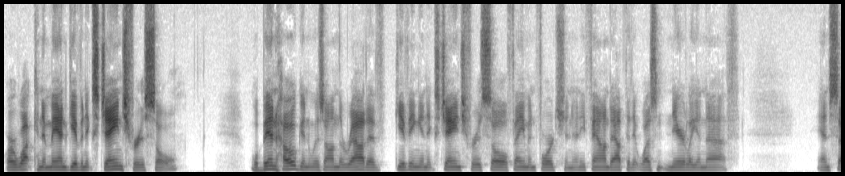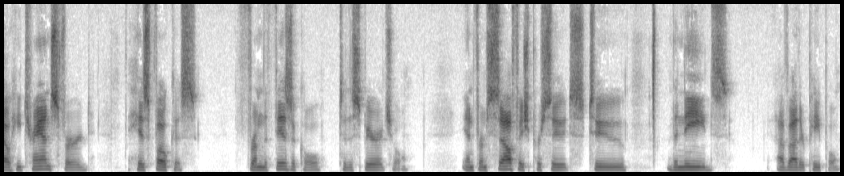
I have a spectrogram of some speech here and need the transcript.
Or what can a man give in exchange for his soul? Well, Ben Hogan was on the route of giving in exchange for his soul fame and fortune, and he found out that it wasn't nearly enough. And so he transferred his focus from the physical to the spiritual, and from selfish pursuits to the needs of other people.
